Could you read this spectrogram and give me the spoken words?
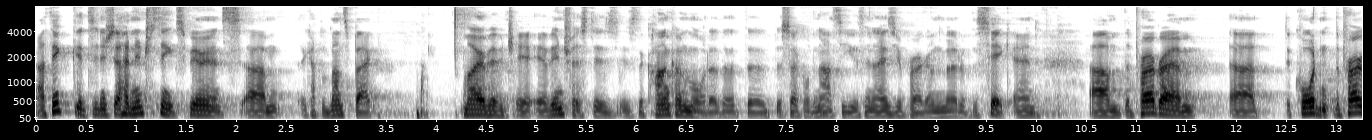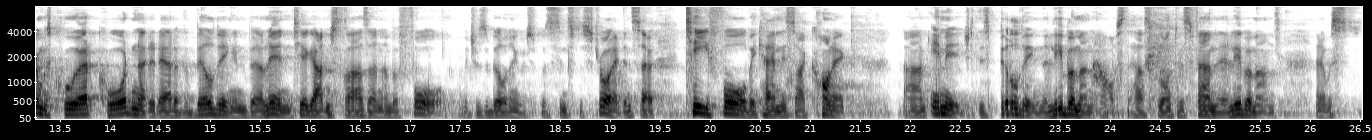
I think it's an, I had an interesting experience um, a couple of months back. My area of, interest is, is the Krankenmorde, the, the, the so called Nazi euthanasia program, the murder of the sick. And um, the program uh, the, coordin- the program was co- coordinated out of a building in Berlin, Tiergartenstraße number four, which was a building which was since destroyed. And so T4 became this iconic um, image, this building, the Liebermann house, the house belonged to this family, the Liebermanns, and it was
